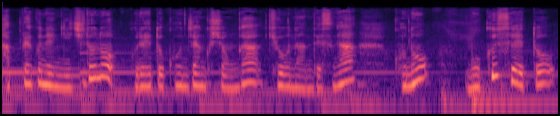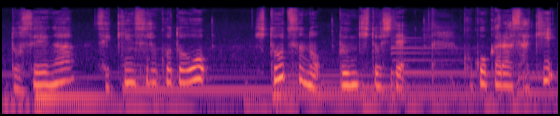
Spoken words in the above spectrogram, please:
800年に一度のグレートコンジャンクションが今日なんですがこの木星と土星が接近することを一つの分岐としてここから先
